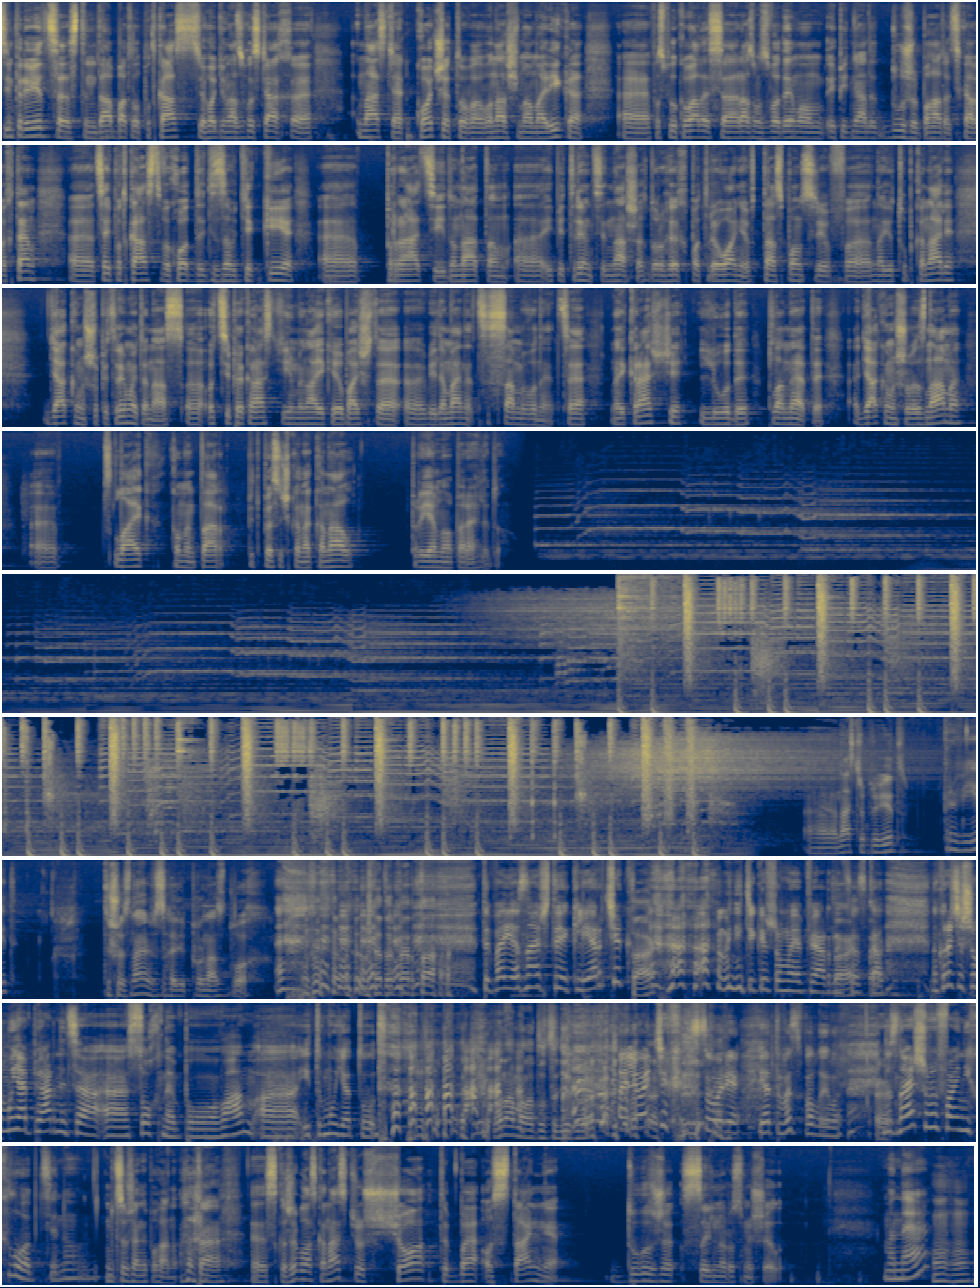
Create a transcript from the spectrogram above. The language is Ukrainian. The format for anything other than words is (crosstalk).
Всім привіт, це стендап Батл Подкаст. Сьогодні у нас в гостях е, Настя Кочетова, вона ж мама Ріка. Е, поспілкувалися разом з Вадимом і підняли дуже багато цікавих тем. Е, цей подкаст виходить завдяки праці, і донатам і підтримці наших дорогих патреонів та спонсорів на youtube каналі. Дякуємо, що підтримуєте нас. Оці прекрасні імена, які ви бачите біля мене, це саме вони. Це найкращі люди планети. Дякуємо, що ви з нами. Лайк, коментар, підписочка на канал. Приємного перегляду. Е, Настю, привіт. Привіт. Ти що знаєш взагалі про нас двох? (laughs) Тепер так. Тепер я знаю, що ти клерчик. Так. (laughs) Мені тільки що моя піарниця Так, сказала. так. Ну, коротше, що моя піарниця е, сохне по вам, е, і тому я тут. (laughs) Вона мала тут сидіти. Альончик, sorry, я тебе спалила. Ну, знаєш, що ви файні хлопці. Ну, Ну це вже непогано. Так. Е, Скажи, будь ласка, Настю, що тебе останнє дуже сильно розсмішило? мене? Угу.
